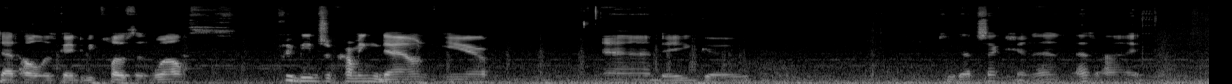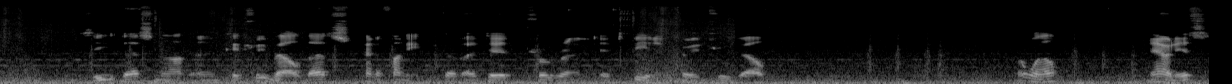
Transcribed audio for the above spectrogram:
that hole is going to be closed as well. Three beams are coming down here. And they go to that section. And as I see that's not an MK3 valve. That's kind of funny because I did program it to be an MK3 valve. Oh well. Now it is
